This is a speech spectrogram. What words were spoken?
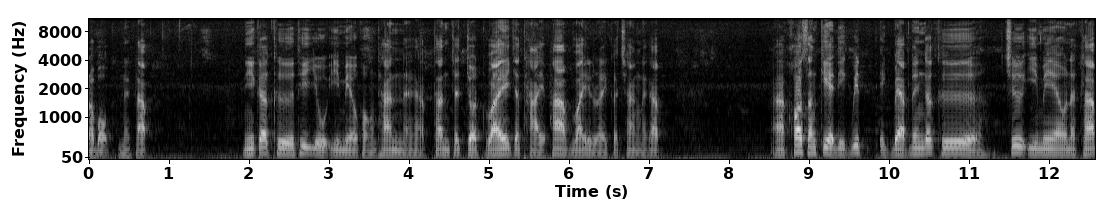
ระบบนะครับ นี่ก็คือที่อยู่อีเมลของท่านนะครับ ท่านจะจดไว้จะถ่ายภาพไว้หรืออะไรก็ช่างนะครับ ข้อสังเกตอีกวิธอีกแบบหนึ่งก็คือชื่ออีเมลนะครับ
